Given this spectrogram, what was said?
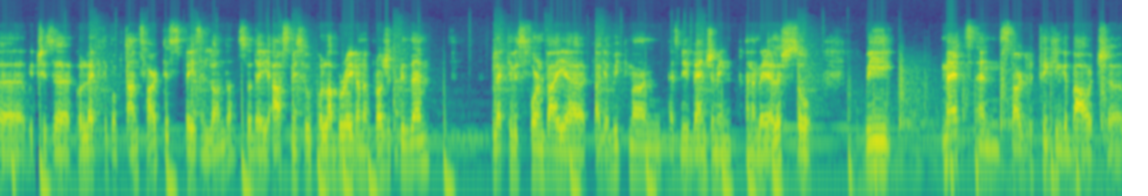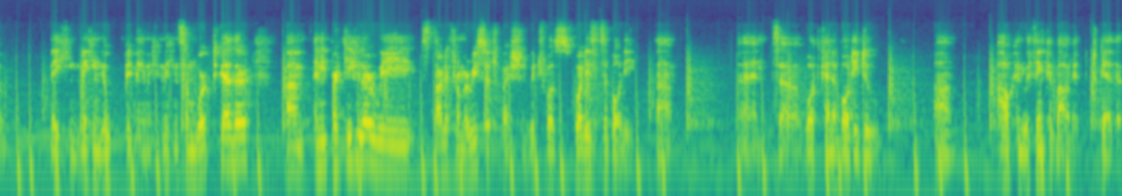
uh, which is a collective of dance artists based in London. So they asked me to collaborate on a project with them. The collective is formed by uh, Claudia Wittmann, SB Benjamin, and Mary Elish. So we met and started thinking about uh, making making, a, making some work together. Um, and in particular, we started from a research question, which was what is the body, um, and uh, what can a body do? Um, how can we think about it together?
